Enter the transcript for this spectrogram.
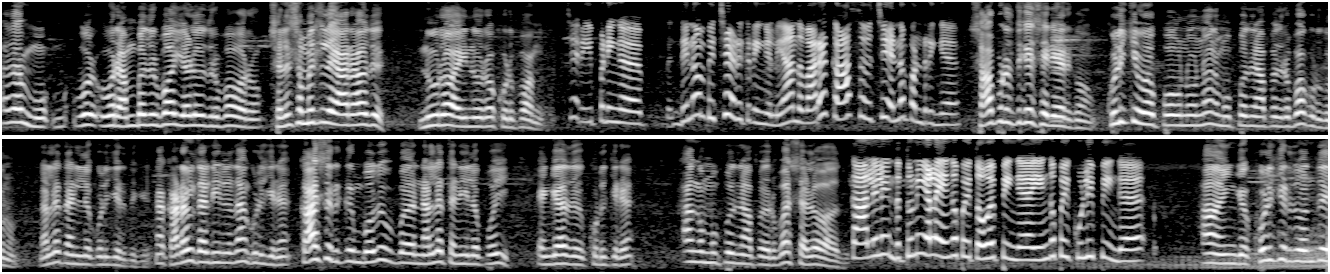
அதான் மு- ஒரு ஐம்பது ரூபா எழுபது ரூபா வரும். சில சமயத்தில் யாராவது நூறுரூவா ஐநூறுரூவா கொடுப்பாங்க. சரி இப்போ நீங்க தினம் பிச்சை எடுக்கிறீங்க இல்லையா? அந்த வர காசை வச்சு என்ன பண்றீங்க? சாப்பிட்றதுக்கே சரியாக இருக்கும். குளிக்க போகணுன்னா முப்பது நாற்பது ரூபாய் கொடுக்கணும். நல்ல தண்ணியில் குளிக்கிறதுக்கு. நான் கடல் தண்ணியில் தான் குளிக்கிறேன். காசு இருக்கும்போது இப்போ நல்ல தண்ணியில் போய் எங்கேயாவது குடிக்கிறேன். அங்கே முப்பது நாற்பது ரூபாய் செலவாகுது. காலையில இந்த துணியெல்லாம் எங்க போய் துவைப்பீங்க? எங்க போய் குளிப்பீங்க? ஆ இங்கே குளிக்கிறது வந்து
